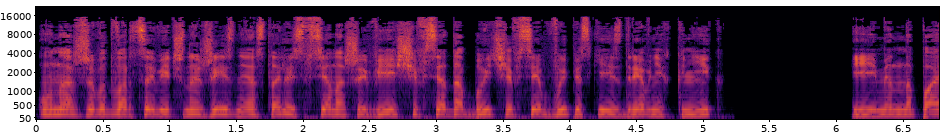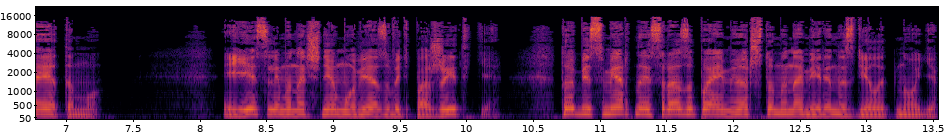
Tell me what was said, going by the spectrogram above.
«У нас же во Дворце Вечной Жизни остались все наши вещи, вся добыча, все выписки из древних книг». «Именно поэтому. Если мы начнем увязывать пожитки, то Бессмертный сразу поймет, что мы намерены сделать ноги.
